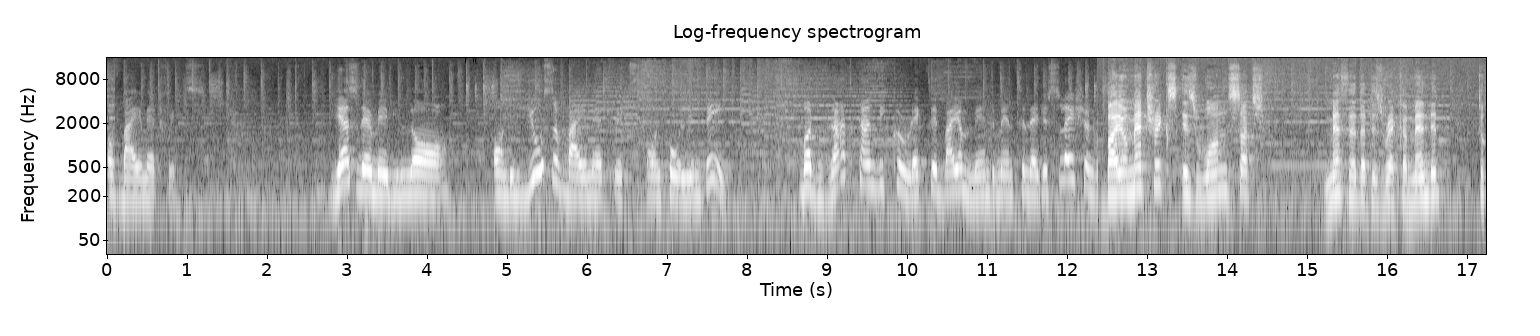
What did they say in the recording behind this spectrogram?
of biometrics. Yes, there may be law on the use of biometrics on polling day. But that can be corrected by amendment to legislation. Biometrics is one such method that is recommended to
